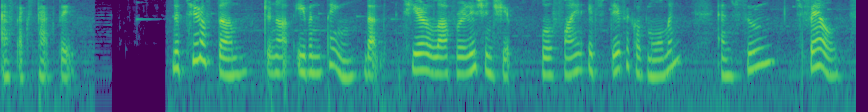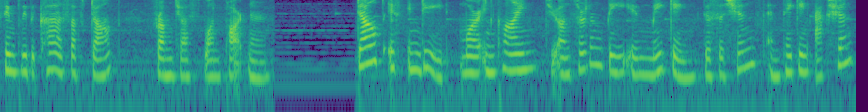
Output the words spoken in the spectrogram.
as expected. The two of them do not even think that their love relationship will find its difficult moment and soon to fail simply because of doubt from just one partner. Doubt is indeed more inclined to uncertainty in making decisions and taking action,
